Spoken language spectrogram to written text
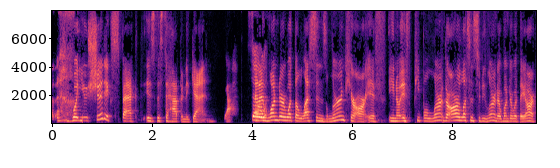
what you should expect is this to happen again. Yeah. So and I wonder what the lessons learned here are. If you know, if people learn, there are lessons to be learned. I wonder what they are.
